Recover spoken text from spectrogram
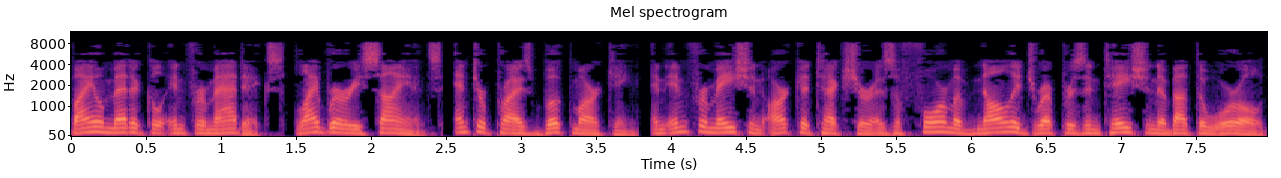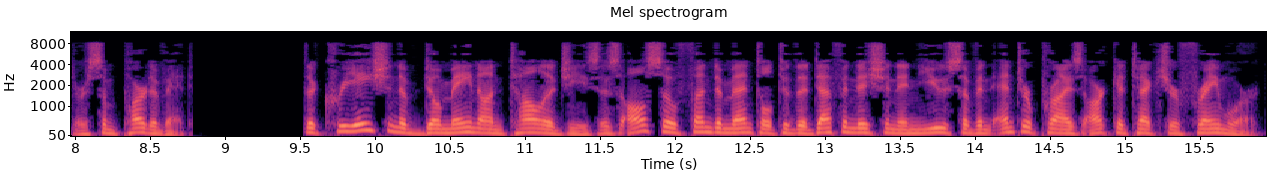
biomedical informatics, library science, enterprise bookmarking, and information architecture as a form of knowledge representation about the world or some part of it. The creation of domain ontologies is also fundamental to the definition and use of an enterprise architecture framework.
